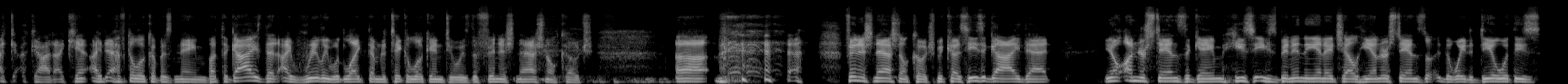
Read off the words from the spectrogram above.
I, God, I can't. I'd have to look up his name. But the guys that I really would like them to take a look into is the Finnish national coach, uh, Finnish national coach, because he's a guy that you know understands the game. He's he's been in the NHL. He understands the, the way to deal with these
